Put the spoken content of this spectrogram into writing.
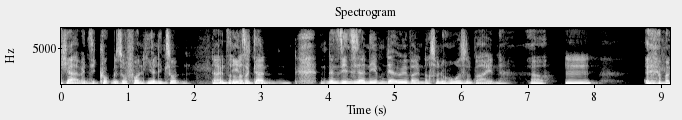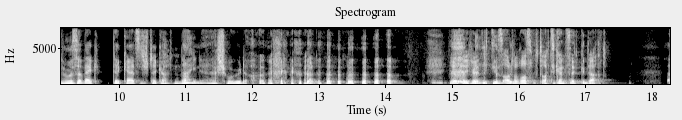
ja, wenn Sie gucken, so von hier links unten, dann sehen Sie dann, dann sehen Sie da neben der Ölwanne noch so eine Hosenbein. Ja. Mhm. Aber nur ist er weg. Der Kerzenstecker. Nein, Herr Schröder. Ja, vielleicht werde ich dieses Auto raussucht auch die ganze Zeit gedacht.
